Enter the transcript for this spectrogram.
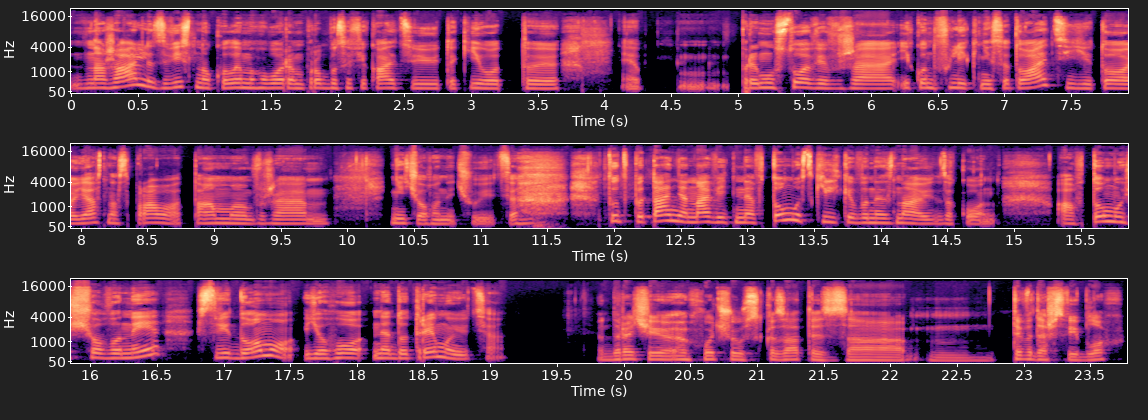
На жаль, звісно, коли ми говоримо про бусифікацію, такі от е, примусові вже і конфліктні ситуації, то ясна справа, там вже нічого не чується. Тут питання навіть не в тому, скільки вони знають закон, а в тому, що вони свідомо його не дотримуються. До речі, е, хочу сказати за ти ведеш свій блог.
